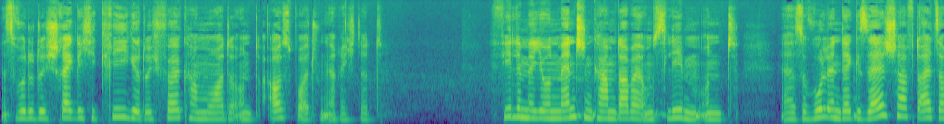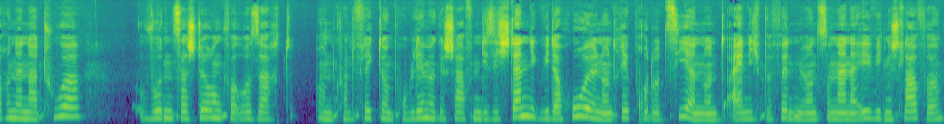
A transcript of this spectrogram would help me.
Es wurde durch schreckliche Kriege, durch Völkermorde und Ausbeutung errichtet. Viele Millionen Menschen kamen dabei ums Leben und äh, sowohl in der Gesellschaft als auch in der Natur wurden Zerstörungen verursacht und Konflikte und Probleme geschaffen, die sich ständig wiederholen und reproduzieren. Und eigentlich befinden wir uns in einer ewigen Schlaufe.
